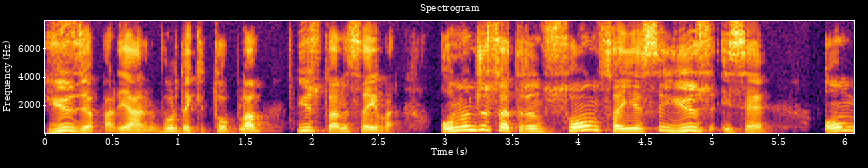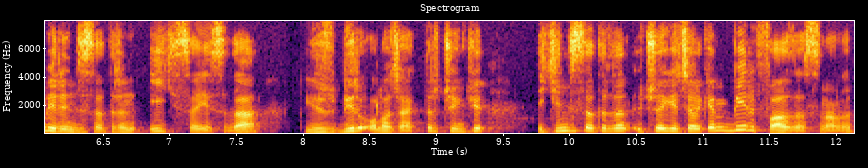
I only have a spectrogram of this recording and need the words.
100 yapar. Yani buradaki toplam 100 tane sayı var. 10. satırın son sayısı 100 ise 11. satırın ilk sayısı da 101 olacaktır. Çünkü ikinci satırdan 3'e geçerken bir fazlasını alıp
